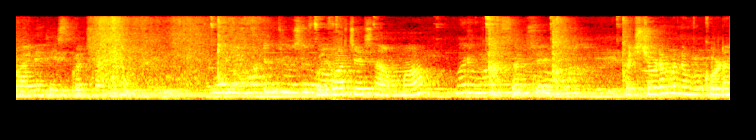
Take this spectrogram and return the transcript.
అవన్నీ తీసుకొచ్చాము. పులిహోర చేసా అమ్మ. కొంచెం చూడమ్మా నువ్వు కూడా.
